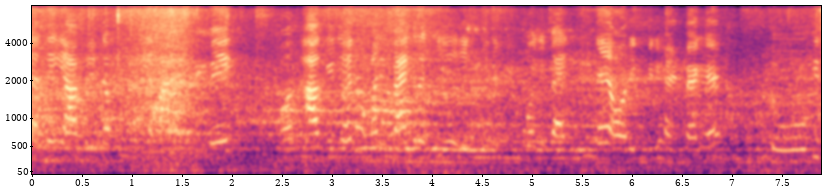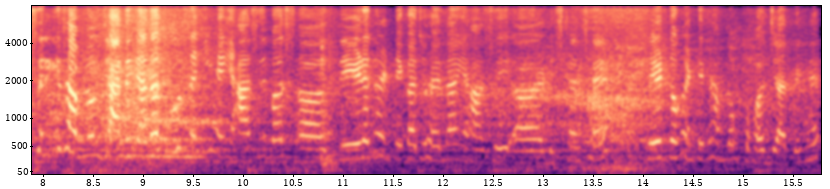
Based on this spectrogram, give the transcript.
करते हैं यहाँ पे हमारे पे और आगे जो है ना, हमारी बैग रखी है। एक बैग है और एक मेरी हैंड बैग है। तो किस तरीके से हम लोग जाते ज़्यादा दूर नहीं है? यहाँ से बस डेढ़ घंटे का जो है ना यहाँ से डिस्टेंस है। डेढ़ दो घंटे में हम लोग पहुँच जाते हैं।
